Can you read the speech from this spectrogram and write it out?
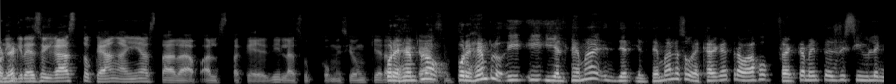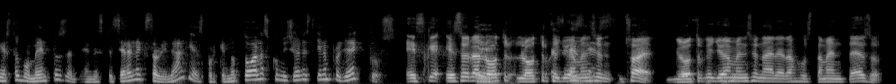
el ingreso y gasto quedan ahí hasta, la, hasta que la subcomisión quiera. Por ejemplo, por ejemplo y, y, el tema, y el tema de la sobrecarga de trabajo, francamente, es visible en estos momentos, en, especial en extraordinarias, porque no todas las comisiones tienen proyectos. Es que eso era lo, eh, otro, lo otro que yo iba a mencionar. Lo otro que yo iba a mencionar era justamente eso.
